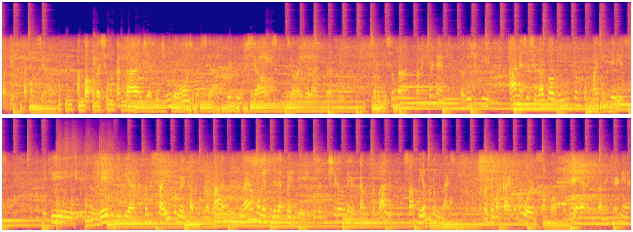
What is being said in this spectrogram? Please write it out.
saber o que está acontecendo. A Copa vai ser no Catar, dia 21 do 11 vai ser a abertura oficial, às 15 horas horário do Brasil. Essa notícia está tá na internet. Eu vejo que há necessidade do aluno ter um pouco mais de interesse. Porque o David Bianco, quando ele sair para o mercado de trabalho, não é o momento dele aprender, ele tem que chegar no mercado de trabalho sabendo dominar isso. Fazer uma carta no Word, São Paulo PDF, entrar na internet,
